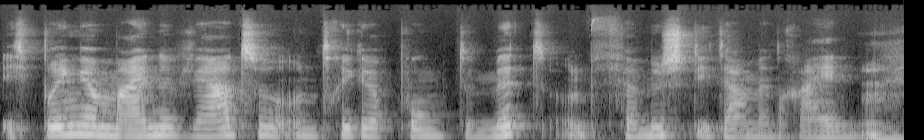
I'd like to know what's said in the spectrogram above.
Ich bringe meine Werte und Triggerpunkte mit und vermische die damit rein. Mhm.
